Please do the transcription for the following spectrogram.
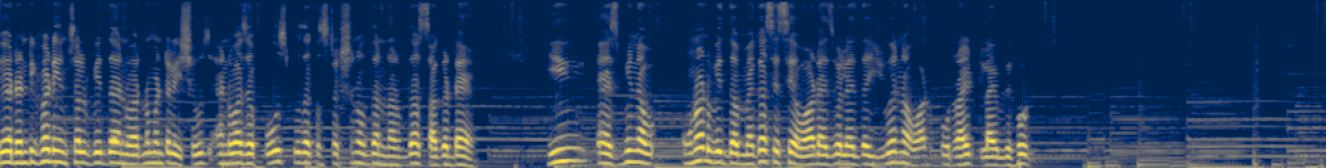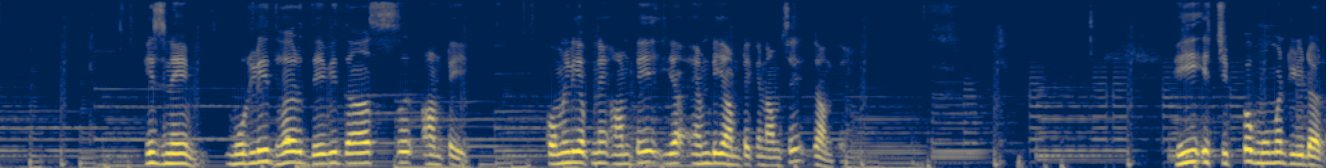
He identified himself with the environmental issues and was opposed to the construction of the Narmada Sagar Dam. He has been honored with the Magsaysay Award as well as the UN Award for Right Livelihood. His name Muralidhar Devidas Amte commonly अपने आमटे या एम डी आमटे के नाम से जानते हैं He, is a Chipko movement leader,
